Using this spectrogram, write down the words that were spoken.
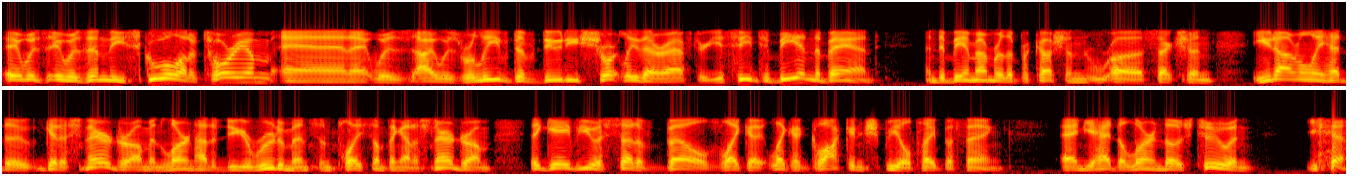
It was it was in the school auditorium, and it was I was relieved of duty shortly thereafter. You see, to be in the band and to be a member of the percussion uh, section, you not only had to get a snare drum and learn how to do your rudiments and play something on a snare drum, they gave you a set of bells, like a like a glockenspiel type of thing, and you had to learn those too. And yeah,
